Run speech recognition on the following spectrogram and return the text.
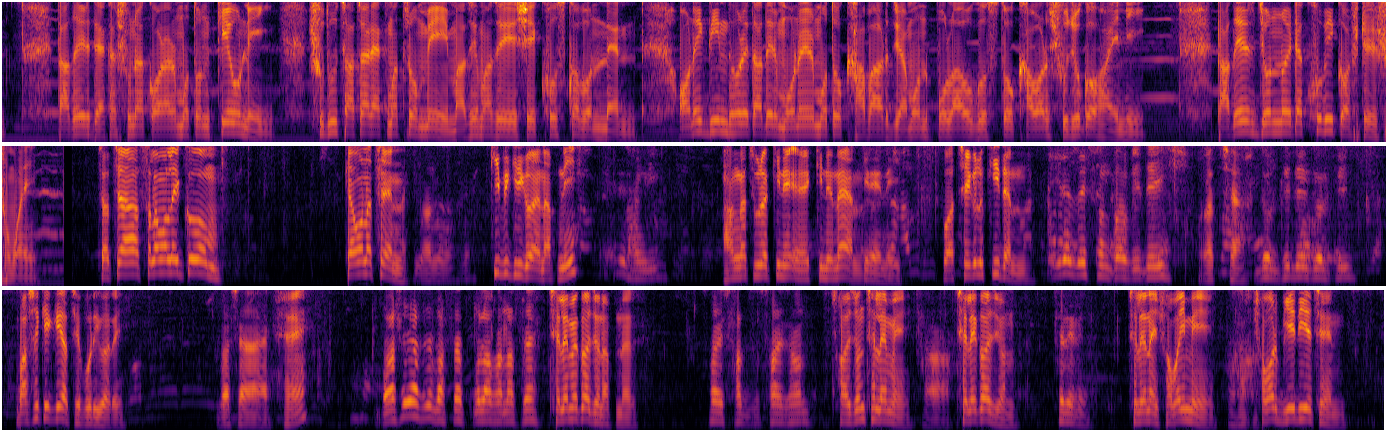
তাদের দেখাশোনা করার মতন কেউ নেই। শুধু চাচার একমাত্র মেয়ে মাঝে মাঝে এসে খোঁজখবর নেন। অনেক দিন ধরে তাদের মনের মতো খাবার যেমন পোলাও গোস্ত খাওয়ার সুযোগও হয়নি। তাদের জন্য এটা খুবই কষ্টের সময়। চাচা আসসালামু আলাইকুম। কেমন আছেন? কি বিক্রি করেন আপনি? ভাঙ্গি চূড়া কিনে কিনে নেন? কিনে নেই। ও আচ্ছা এগুলো কি দেন? এটা বেশ সম্পর্কে দেই আচ্ছা। জলফি দেই জলফি। বাসায় কে কে আছে পরিবারে? বাসায়। হ্যাঁ? বাসায় আছে বাচ্চা পোলা ফান আছে। ছেলে মেয়ে কয়জন আপনার? ছয় সাত ছয় জন। ছয়জন ছেলে মেয়ে? হ্যাঁ। ছেলে কয়জন? ছেলে নেই ছেলে নাই সবাই মেয়ে? সবার বিয়ে দিয়েছেন?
